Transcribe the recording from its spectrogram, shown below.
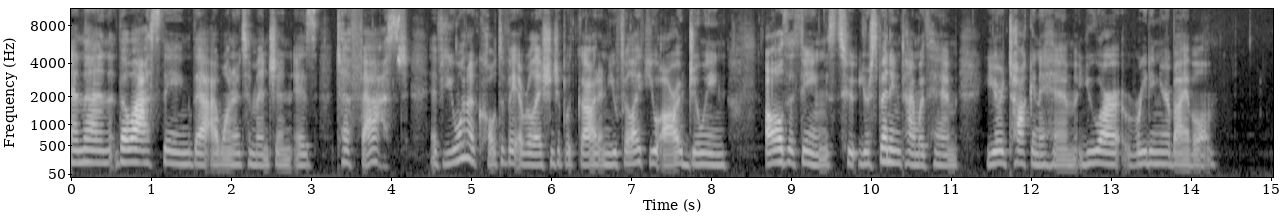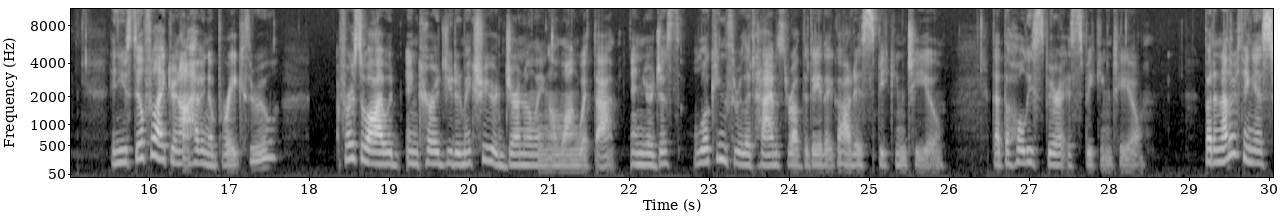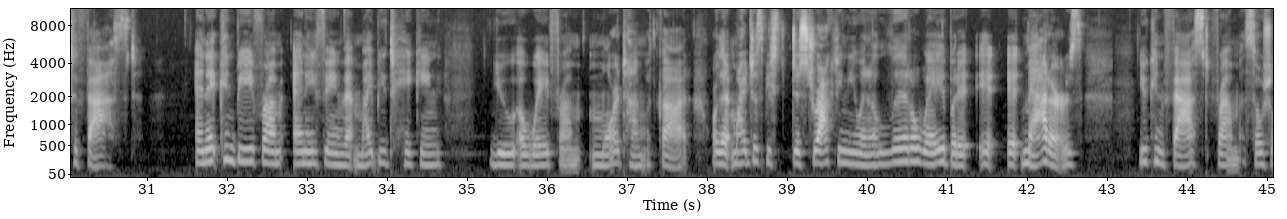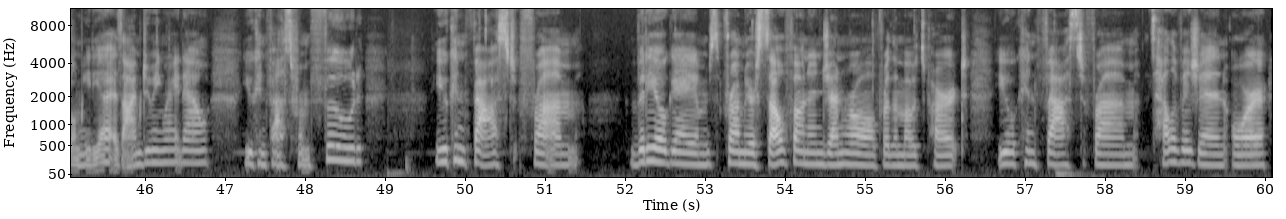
And then the last thing that I wanted to mention is to fast. If you want to cultivate a relationship with God and you feel like you are doing all the things to you're spending time with him, you're talking to him, you are reading your Bible, and you still feel like you're not having a breakthrough, first of all, I would encourage you to make sure you're journaling along with that and you're just looking through the times throughout the day that God is speaking to you, that the Holy Spirit is speaking to you. But another thing is to fast. And it can be from anything that might be taking you away from more time with God, or that might just be distracting you in a little way, but it, it, it matters. You can fast from social media, as I'm doing right now. You can fast from food. You can fast from video games, from your cell phone in general, for the most part. You can fast from television or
